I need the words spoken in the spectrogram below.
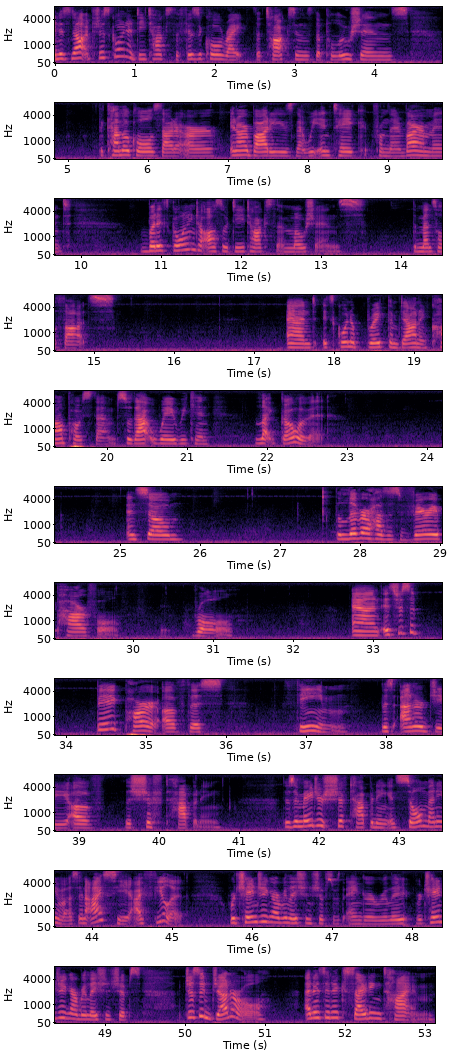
And it's not just going to detox the physical, right? The toxins, the pollutions, the chemicals that are in our bodies that we intake from the environment, but it's going to also detox the emotions the mental thoughts. And it's going to break them down and compost them so that way we can let go of it. And so the liver has this very powerful role. And it's just a big part of this theme, this energy of the shift happening. There's a major shift happening in so many of us, and I see I feel it. We're changing our relationships with anger. Rela- we're changing our relationships just in general. And it's an exciting time.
